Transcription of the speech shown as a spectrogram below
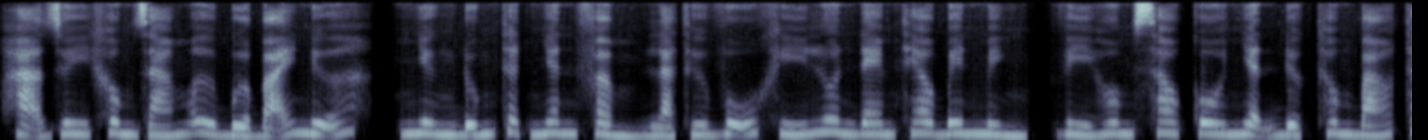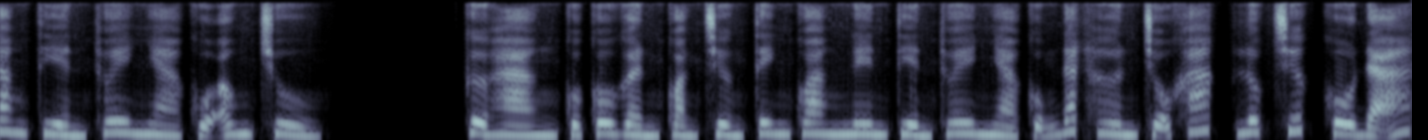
Hạ Duy không dám ở bừa bãi nữa, nhưng đúng thật nhân phẩm là thứ vũ khí luôn đem theo bên mình, vì hôm sau cô nhận được thông báo tăng tiền thuê nhà của ông chủ. Cửa hàng của cô gần quảng trường tinh quang nên tiền thuê nhà cũng đắt hơn chỗ khác. Lúc trước cô đã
